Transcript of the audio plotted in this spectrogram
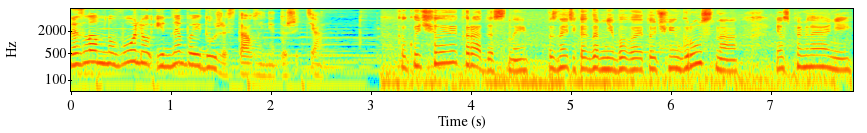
незламну волю і небайдуже ставлення до життя. Какой человек радостный. Вы знаете, когда мне бывает очень грустно, я вспоминаю о ней.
